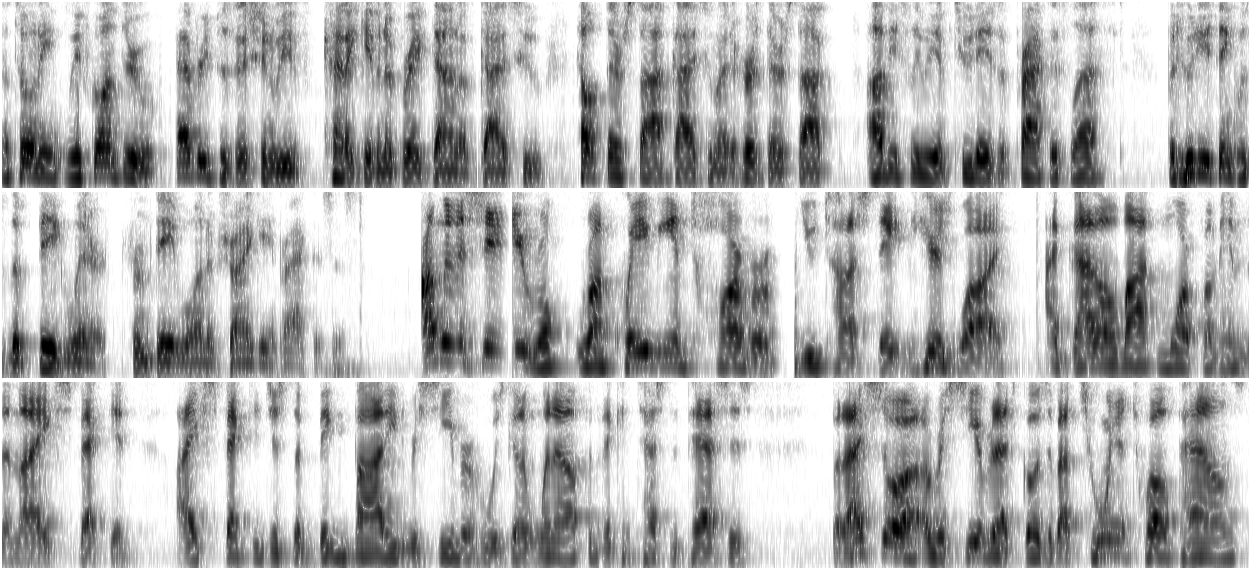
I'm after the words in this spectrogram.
Now, Tony, we've gone through every position. We've kind of given a breakdown of guys who helped their stock, guys who might have hurt their stock. Obviously, we have two days of practice left, but who do you think was the big winner from day one of Shrine Game practices? I'm going to say Ron- Ron'quavion Tarver of Utah State, and here's why. I got a lot more from him than I expected. I expected just a big bodied receiver who was going to win out for the contested passes. But I saw a receiver that goes about 212 pounds,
